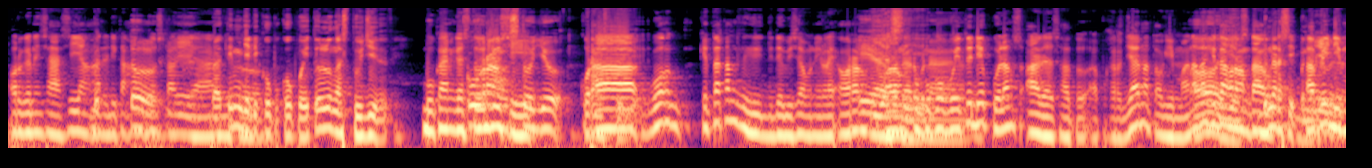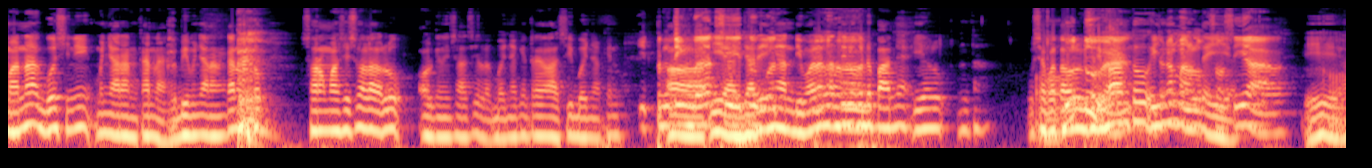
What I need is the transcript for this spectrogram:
organisasi yang ada di kampus kalian. Berarti gitu menjadi kupu-kupu itu lu nggak setuju tuh? bukan gak setuju kurang sih. setuju Kurang Eh, setuju. gua kita kan tidak bisa menilai orang Iya, orang benar, kupu-kupu itu dia pulang ada satu apa pekerjaan atau gimana Oh, lah kita iya orang sih. tahu. Benar sih, benar. Tapi Iya, di mana gue sini menyarankan lah, lebih menyarankan untuk seorang mahasiswa lah lu organisasi lah, banyakin relasi, banyakin Ih, Penting eh, banget iya, sih jaringan di mana nanti lu Ah. ke depannya iya lu entah siapa tahu lu bisa kan? dibantu Itu ini kan makhluk iya. sosial. Iya.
